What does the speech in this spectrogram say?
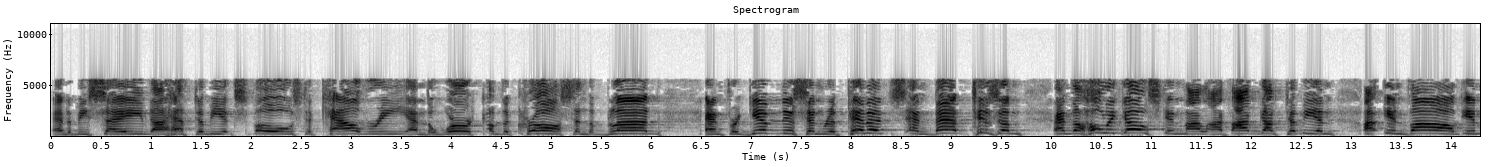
And to be saved, I have to be exposed to Calvary and the work of the cross and the blood and forgiveness and repentance and baptism and the Holy Ghost in my life. I've got to be in, uh, involved in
